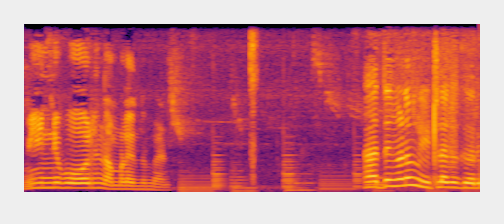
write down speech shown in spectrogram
മീനിന് പോലും നമ്മളെന്നും വേണ്ട. അതുങ്ങളും വീട്ടിലൊക്കെ കയറി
